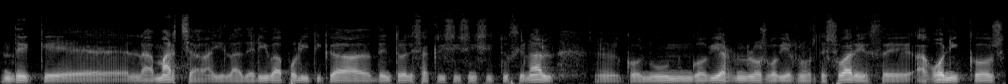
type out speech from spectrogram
de que la marcha y la deriva política dentro de esa crisis institucional con un gobierno, los gobiernos de Suárez agónicos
